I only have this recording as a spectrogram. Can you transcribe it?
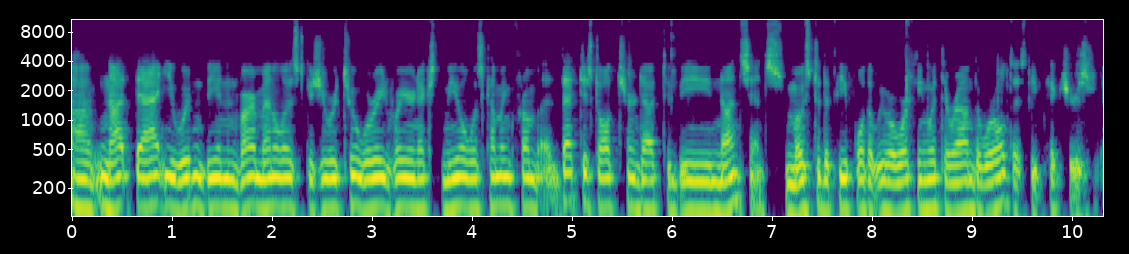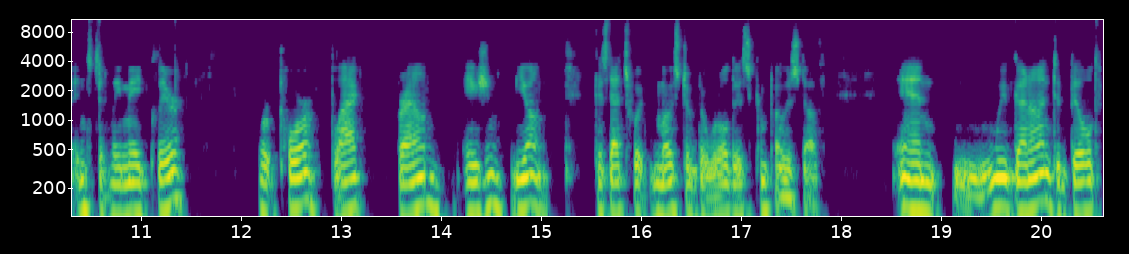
uh, not that, you wouldn't be an environmentalist because you were too worried where your next meal was coming from. Uh, that just all turned out to be nonsense. Most of the people that we were working with around the world, as the pictures instantly made clear, were poor, black, brown, Asian, young, because that's what most of the world is composed of. And we've gone on to build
